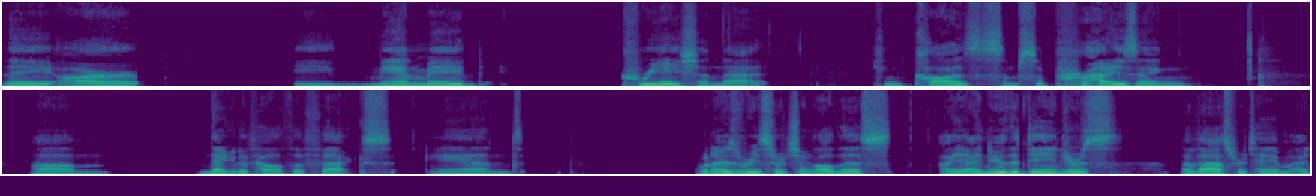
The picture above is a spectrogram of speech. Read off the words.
They are a man made creation that can cause some surprising um, negative health effects. And when I was researching all this, I, I knew the dangers of aspartame. I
